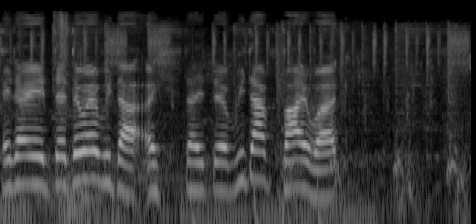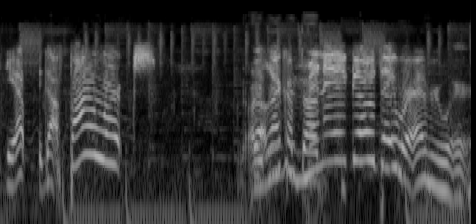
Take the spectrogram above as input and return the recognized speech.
Hey, they, they do it without, uh, they do without firework. Yep, we got fireworks. Are But like a minute ago, they were everywhere.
